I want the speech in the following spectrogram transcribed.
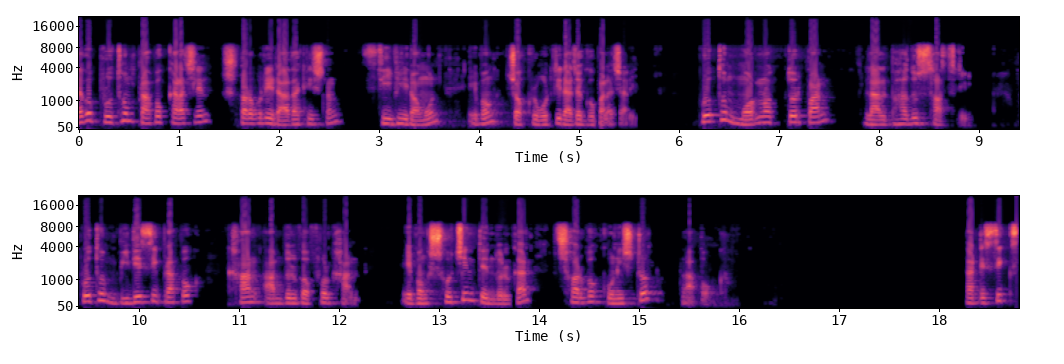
দেখো, প্রথম প্রাপক কারা ছিলেন? সর্বপল্লী রাধাকৃষ্ণন, সি ভি রমন এবং চক্রবর্তী রাজা গোপালাচারী। প্রথম মরণোত্তর পান লাল বাহাদুর শাস্ত্রী, প্রথম বিদেশি প্রাপক খান আব্দুল গফর খান এবং সচিন তেন্ডুলকার সর্বকনিষ্ঠ প্রাপক। থার্টি সিক্স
